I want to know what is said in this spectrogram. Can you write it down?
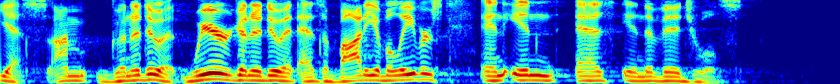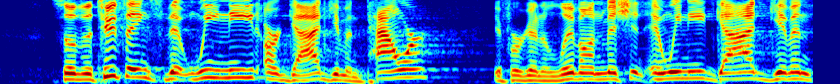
yes, I'm going to do it. We're going to do it as a body of believers and in, as individuals. So, the two things that we need are God given power if we're going to live on mission, and we need God given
